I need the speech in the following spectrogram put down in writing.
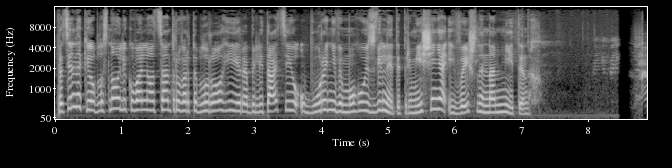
Працівники обласного лікувального центру вертебрології і реабілітації обурені вимогою звільнити приміщення і вийшли на мітинг. Не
